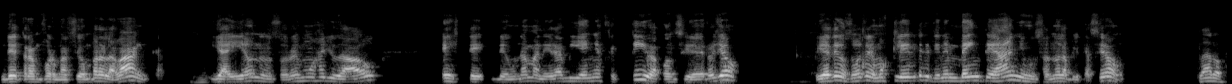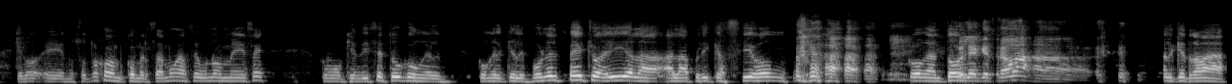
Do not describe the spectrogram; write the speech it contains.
de transformación para la banca. Y ahí es donde nosotros hemos ayudado este, de una manera bien efectiva, considero yo. Fíjate, nosotros tenemos clientes que tienen 20 años usando la aplicación. Claro, eh, nosotros conversamos hace unos meses, como quien dice tú, con el con el que le pone el pecho ahí a la, a la aplicación, con Antonio. Con el que trabaja. el que trabaja.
